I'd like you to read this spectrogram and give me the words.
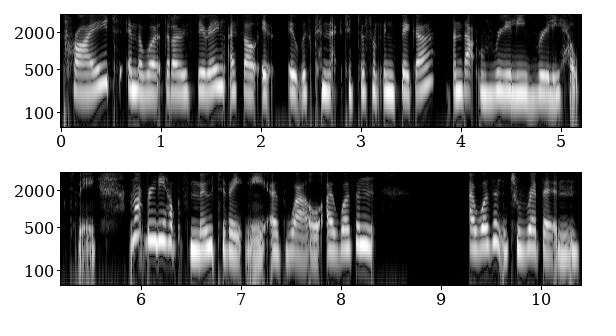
pride in the work that I was doing. I felt it, it was connected to something bigger. And that really, really helped me. And that really helps motivate me as well. I wasn't I wasn't driven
